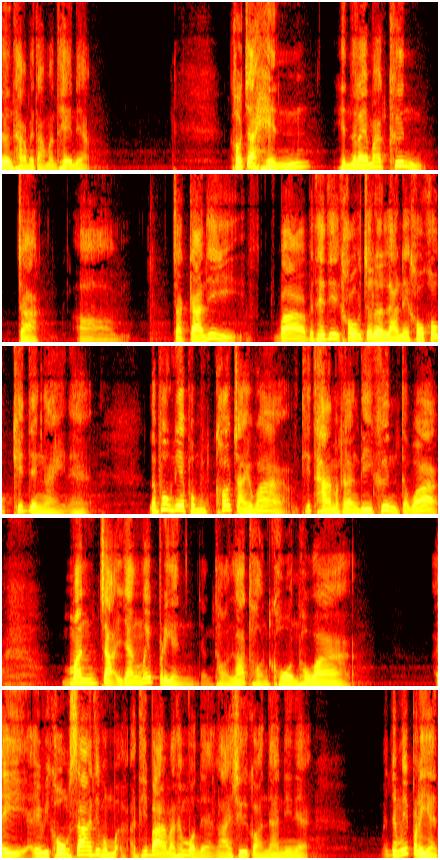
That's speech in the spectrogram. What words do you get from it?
เดินทางไปต่างประเทศเนี่ยเขาจะเห็นเห็นอะไรมากขึ้นจากจากการที่ว่าประเทศที่เขาเจริญแล้วเนี่ยเขาเขาคิดยังไงนะฮะ แล้วพวกนี้ผมเข้าใจว่าทิศทางมันกำลังดีขึ้น แต่ว่ามันจะยังไม่เปลี่ยนอย่างถอนรากถอนโคน เพราะว่าไอ้ไอ้วิโครงสร้างที่ผมอธิบายมาทั้งหมดเนี่ยรายชื่อก่อนหน้านี้เนี่ยมันยังไม่เปลี่ยน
